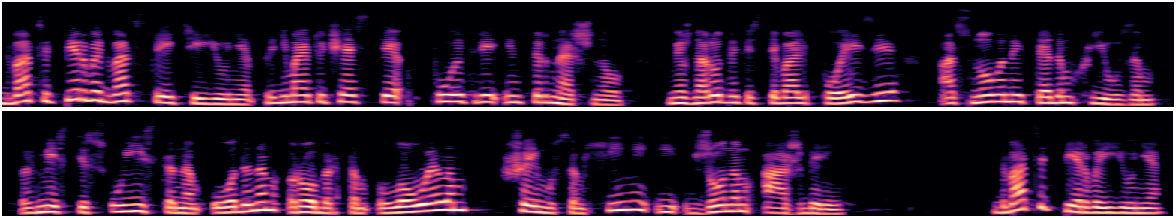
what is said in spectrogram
21-23 июня принимает участие в Poetry International, международный фестиваль поэзии, основанный Тедом Хьюзом, вместе с Уистоном Оденом, Робертом Лоуэллом, Шеймусом Хини и Джоном Ашбери. 21 июня.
